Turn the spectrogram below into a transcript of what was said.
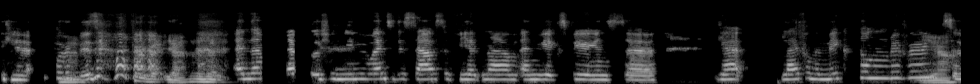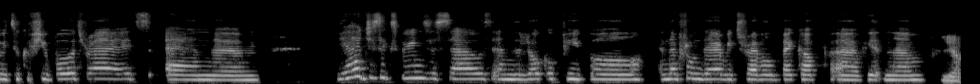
yeah, for a bit. for a bit yeah and then we left Ho Chi Minh, we went to the south of Vietnam and we experienced, uh, yeah, life on the Mekong River. Yeah. So we took a few boat rides and um, yeah, just experienced the south and the local people. And then from there we traveled back up uh, Vietnam. Yeah.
